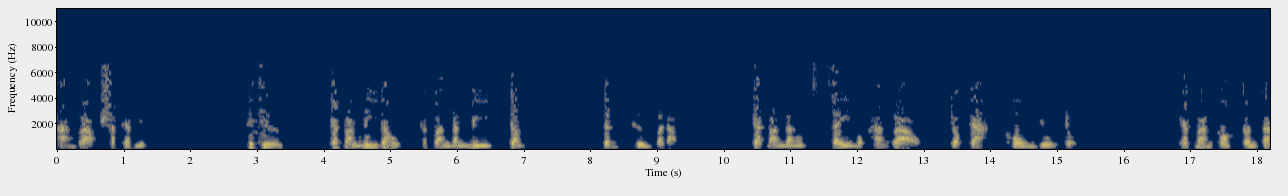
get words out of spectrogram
hàng rào sắc thép nhất. Thấy chưa? Các bạn đi đâu? Các bạn đang đi trong tình thương và đạo. Các bạn đang xây một hàng rào cho cả khôn vũ trụ. Các bạn có công tác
